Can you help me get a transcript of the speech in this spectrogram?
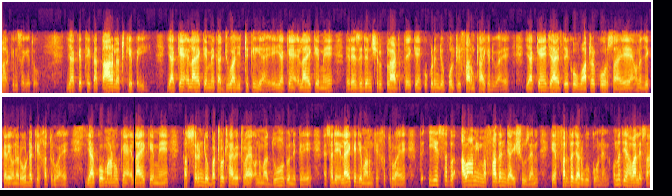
ॿार किरी सघे थो या किथे का तार लटके पई या कंहिं इलाइक़े में का जुआ जी टिकरी आहे या कंहिं इलाइक़े में रेज़िडेंशियल प्लाट ते कंहिं कुकड़नि जो पोल्ट्री फार्म ठाहे छॾियो आहे या कंहिं जाइ ते को वाटर कोर्स आहे ऐं उनजे करे उन रोड खे ख़तरो आहे या को माण्हू कंहिं इलाइक़े में कसरनि जो बठो ठाहे वेठो आहे उन मां दूंहों पियो निकिरे ऐं सॼे इलाइक़े जे माण्हुनि खे ख़तरो आहे त इहे सभु अवामी मफ़ादनि जा इशूज़ आहिनि कंहिं फर्द जा रुगो कोन आहिनि उनजे हवाले सां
